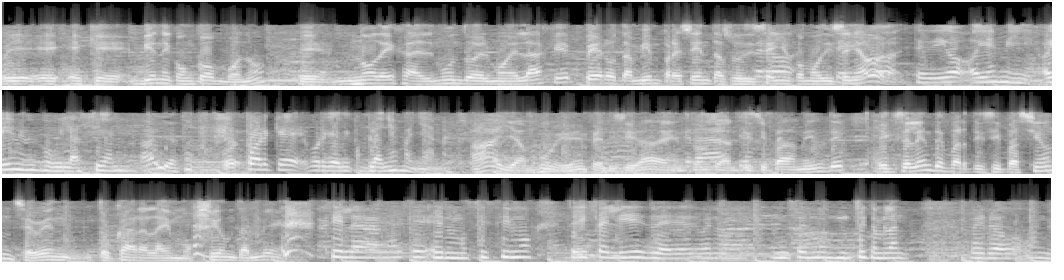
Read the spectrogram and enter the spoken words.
Oye, eh, es que viene con combo, ¿no? Eh, no deja el mundo del modelaje, pero también presenta sus diseños como te diseñadora. digo- Te digo, hoy es mi, hoy es mi jubilación. Ah, ya. Porque, porque mi cumpleaños es mañana. Ah, ya, muy bien, felicidades entonces Gracias. anticipadamente. Excelente participación, se ve en tu cara la emoción también. Sí, la verdad que hermosísimo, estoy feliz de, bueno, no estoy, temblando, pero bueno,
